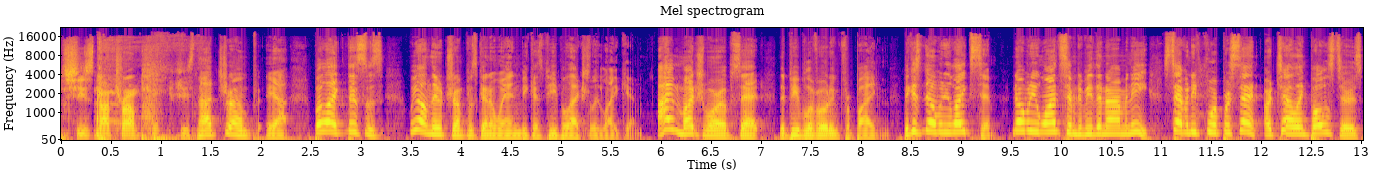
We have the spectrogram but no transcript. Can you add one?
she's not Trump. She's not Trump. Yeah. But like this is we all knew Trump was going to win because people actually like him. I'm much more upset that people are voting for Biden because nobody likes him. Nobody wants him to be the nominee. 74% are telling pollsters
